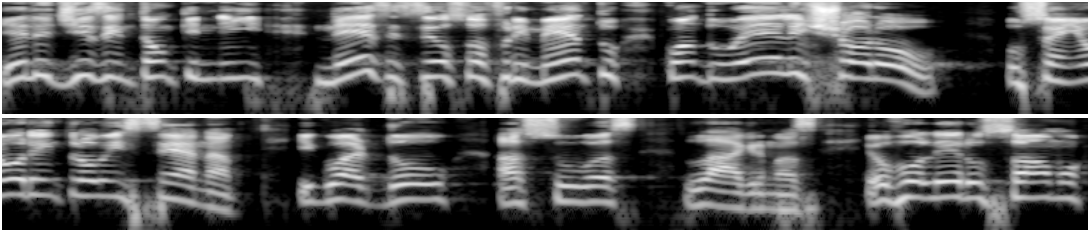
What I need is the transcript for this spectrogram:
Ele diz então que nesse seu sofrimento, quando ele chorou, o Senhor entrou em cena e guardou as suas lágrimas. Eu vou ler o Salmo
